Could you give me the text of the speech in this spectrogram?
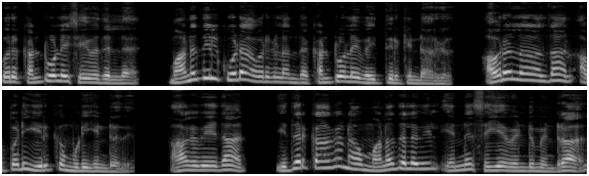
ஒரு கண்ட்ரோலை செய்வதில்ல. மனதில் கூட அவர்கள் அந்த கண்ட்ரோலை வைத்திருக்கின்றார்கள். அவர்களால் தான் அப்படி இருக்க முடிகின்றது. ஆகவேதான் இதற்காக நாம் மனதளவில் என்ன செய்ய வேண்டும் என்றால்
